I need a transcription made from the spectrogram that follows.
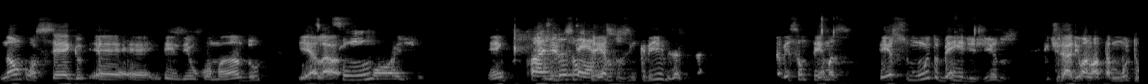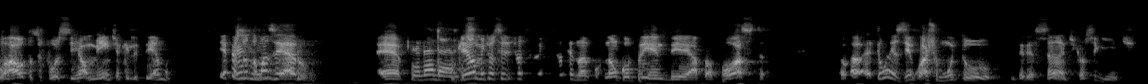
não consegue é, é, entender o comando e ela Sim. foge. Foge do são tema. textos incríveis. Talvez são temas, textos muito bem redigidos, que tirariam uma nota muito alta se fosse realmente aquele tema, e a pessoa uhum. toma zero. É, é verdade. Porque realmente, você, se você não, não compreender a proposta, tem um exemplo que eu acho muito interessante, que é o seguinte.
